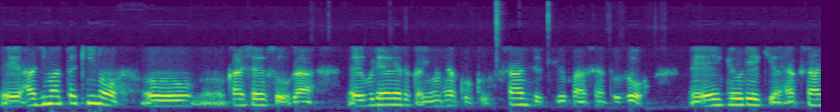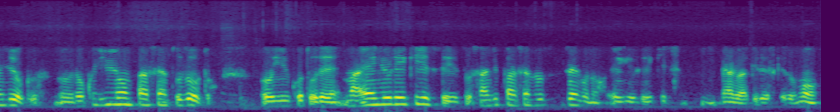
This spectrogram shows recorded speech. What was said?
えー、始まった期の会社予想が、えー、売上高400億、39%増、営業利益は130億、64%増と。ということで、まあ、営業利益率でいうと30%前後の営業利益率になるわけですけれども、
